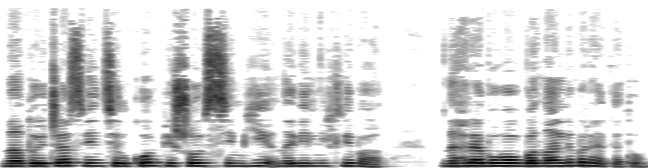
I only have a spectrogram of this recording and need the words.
На той час він цілком пішов з сім'ї на вільні хліба, не гребував банальним рекетом.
